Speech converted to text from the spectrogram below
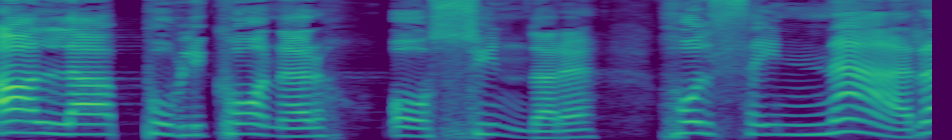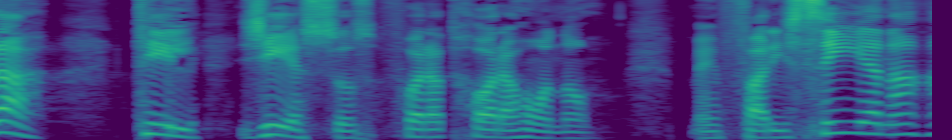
Alla publikaner och syndare håll sig nära till Jesus för att höra honom. Men fariseerna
